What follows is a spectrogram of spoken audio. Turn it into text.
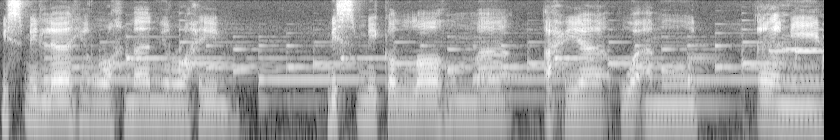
بسم الله الرحمن الرحيم بسمك اللهم أحيا وأموت آمين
